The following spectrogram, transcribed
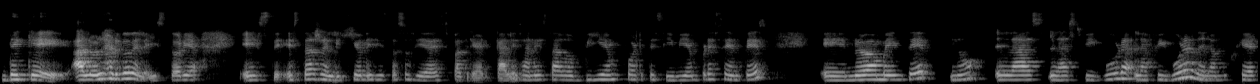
de que a lo largo de la historia este, estas religiones y estas sociedades patriarcales han estado bien fuertes y bien presentes, eh, nuevamente, ¿no? Las, las figuras, la figura de la mujer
